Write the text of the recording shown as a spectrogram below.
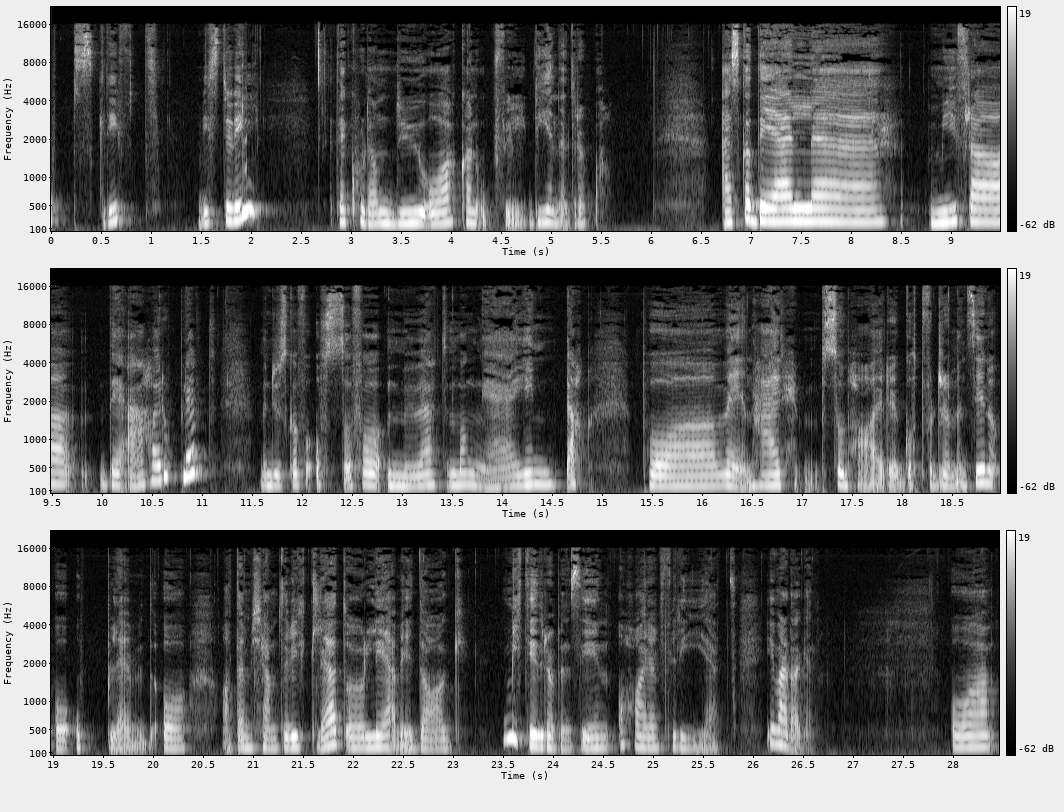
oppskrift hvis du vil, til hvordan du òg kan oppfylle dine drømmer. Jeg skal dele eh, mye fra det jeg har opplevd, Men du skal også få møte mange jenter på veien her som har gått for drømmen sin og opplevd at de kommer til virkelighet og lever i dag midt i drømmen sin og har en frihet i hverdagen. Og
